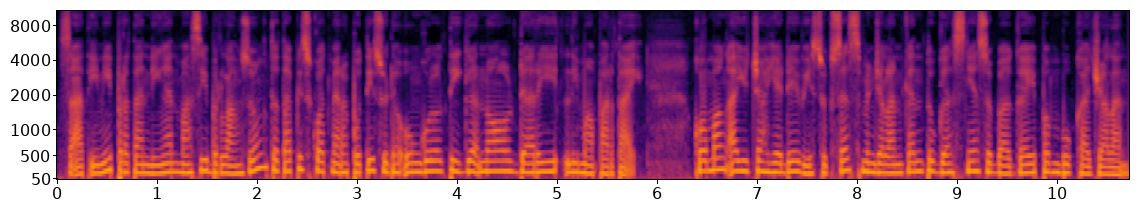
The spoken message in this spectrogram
Saat ini pertandingan masih berlangsung tetapi skuad Merah Putih sudah unggul 3-0 dari 5 partai. Komang Ayu Cahya Dewi sukses menjalankan tugasnya sebagai pembuka jalan.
